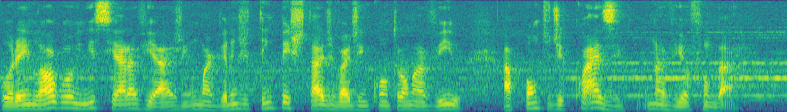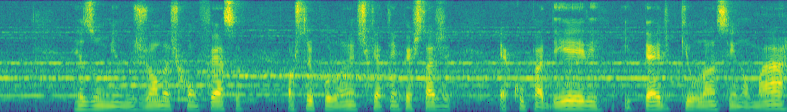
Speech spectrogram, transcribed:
porém, logo ao iniciar a viagem, uma grande tempestade vai de encontro ao navio a ponto de quase o navio afundar. Resumindo, Jonas confessa aos tripulantes que a tempestade é culpa dele e pede que o lancem no mar,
